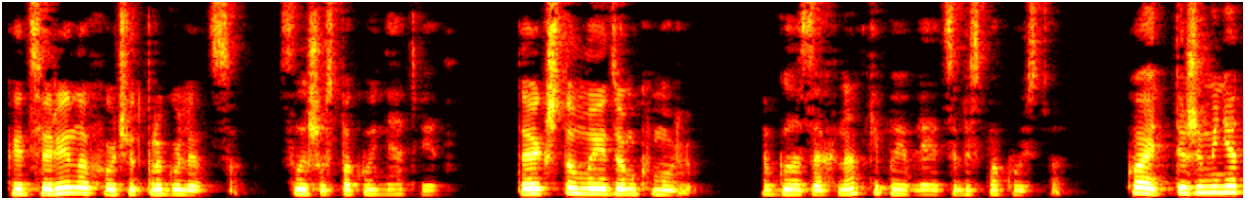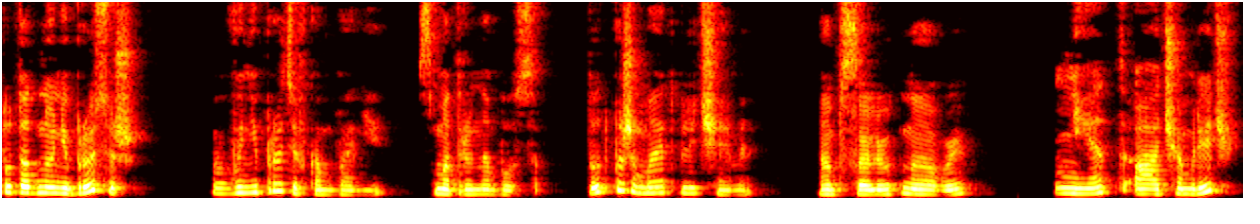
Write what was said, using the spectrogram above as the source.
«Катерина хочет прогуляться», — слышу спокойный ответ. «Так что мы идем к морю». В глазах Натки появляется беспокойство. «Кать, ты же меня тут одну не бросишь?» «Вы не против компании?» Смотрю на босса. Тот пожимает плечами. «Абсолютно, а вы?» «Нет, а о чем речь?»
